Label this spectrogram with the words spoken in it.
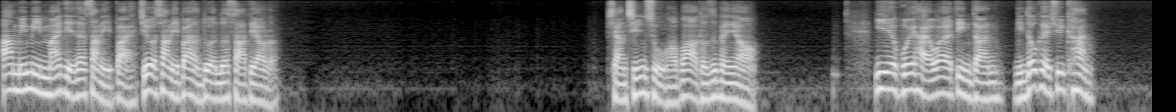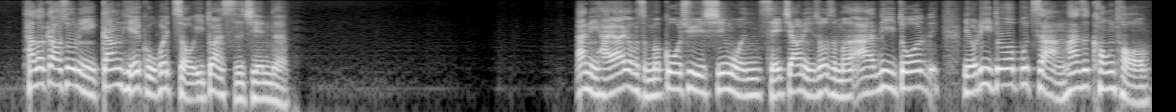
啊！明明买点在上礼拜，结果上礼拜很多人都杀掉了，想清楚好不好，投资朋友？业辉海外的订单，你都可以去看，他都告诉你钢铁股会走一段时间的。那、啊、你还要用什么过去新闻？谁教你说什么啊？利多有利多不涨，它是空头。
